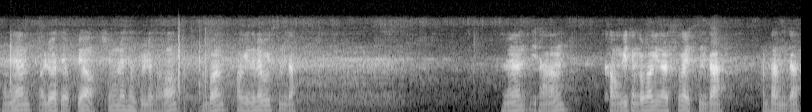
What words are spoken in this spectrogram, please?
그러면 완료가 되었고요. 시뮬레이션 돌려서 한번 확인을 해보겠습니다. 그러면 이상 가공이 된걸 확인할 수가 있습니다. 감사합니다.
